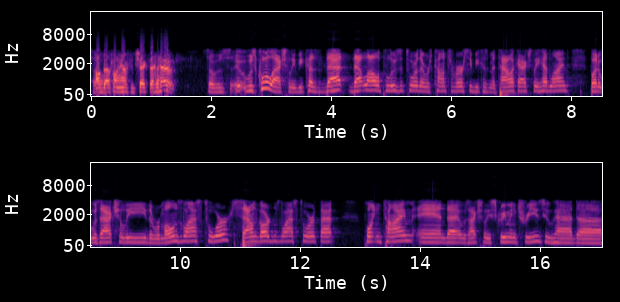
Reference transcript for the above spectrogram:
So I'll definitely have to check that out. so it was it was cool actually because that that Lollapalooza tour there was controversy because Metallica actually headlined, but it was actually the Ramones' last tour, Soundgarden's last tour at that point in time, and uh, it was actually Screaming Trees who had uh,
